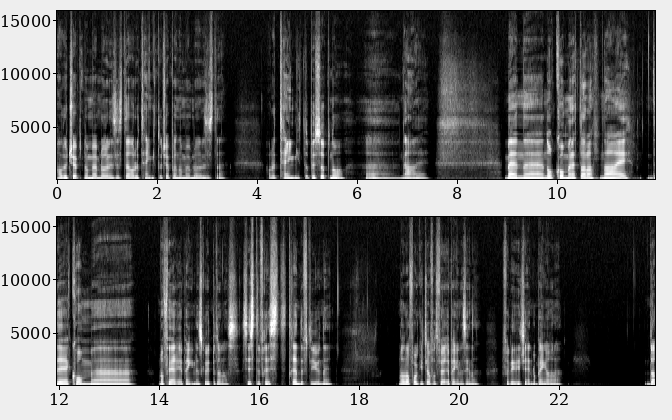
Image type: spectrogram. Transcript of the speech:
har du kjøpt noen møbler i det siste? Har du tenkt å kjøpe noen møbler i det siste? Har du tenkt å pusse opp nå? Uh, nei. Men uh, når kommer dette, da? Nei, det kommer når feriepengene skal utbetales. Siste frist 30. juni. Når da folk ikke har fått feriepengene sine fordi det ikke er noen penger av det. Da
